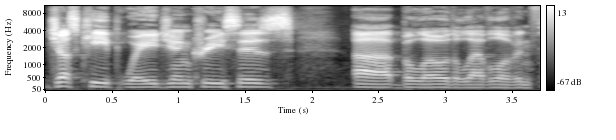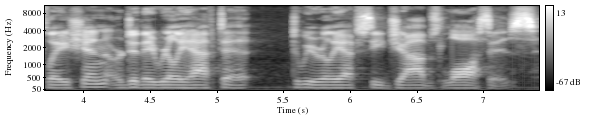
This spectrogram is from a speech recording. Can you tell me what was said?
just keep wage increases uh, below the level of inflation, or do they really have to? Do we really have to see jobs losses?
